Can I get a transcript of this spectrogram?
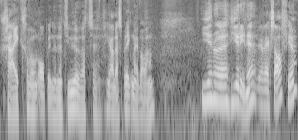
ga ik gewoon op in de natuur. Wat, ja, dat spreekt mij wel aan. Hier, hierin, hè? Rechtsaf, ja.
